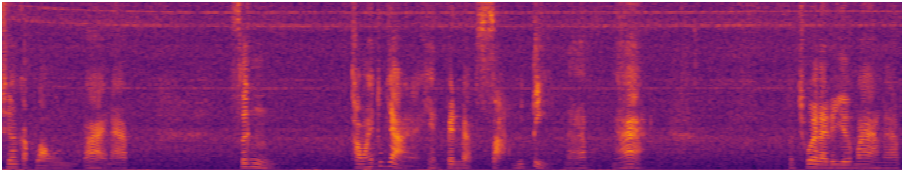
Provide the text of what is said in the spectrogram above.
เชื่อมกับเราอยู่ได้นะครับ ซึ่ง ทำให้ทุกอย่างเนี่ยเห็นเป็นแบบสามมิตินะครับนะมันช่วยอะไรได้เยอะมากนะครับ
